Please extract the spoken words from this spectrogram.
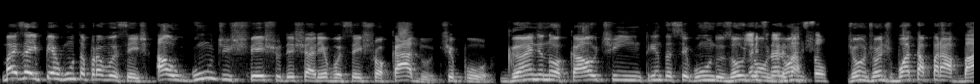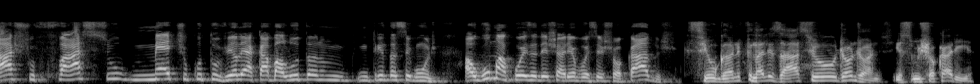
Mas aí, pergunta para vocês, algum desfecho deixaria vocês chocado? Tipo, ganhe nocaute em 30 segundos, ou John Jones, John Jones bota para baixo, fácil, mete o cotovelo e acaba a luta em 30 segundos. Alguma coisa deixaria vocês chocados? Se o Gunny finalizasse o John Jones, isso me chocaria.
